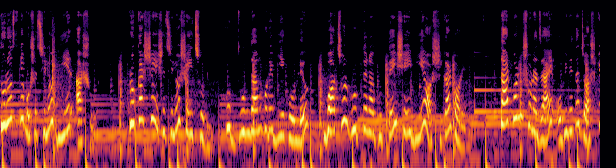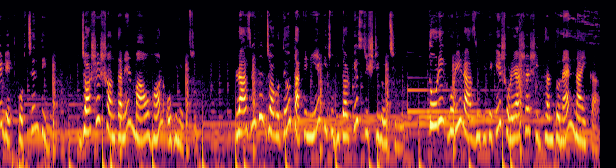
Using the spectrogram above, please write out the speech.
তুরস্কে বসেছিল বিয়ের আসর। প্রকাশ্যে এসেছিল সেই ছবি। খুব ধুমধাম করে বিয়ে করলেও বছর ঘুরতে না ঘুরতেই সেই বিয়ে অস্বীকার করেন। তারপরে শোনা যায়, অভিনেতা যশকে ডেট করছেন তিনি। যশের সন্তানের মাও হন অভিনেত্রী। রাজনীতির জগতেও তাকে নিয়ে কিছু বিতর্কের সৃষ্টি হয়েছিল। তড়ি ঘড়ি রাজনীতি থেকে সরে আসার সিদ্ধান্ত নেন নায়িকা।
